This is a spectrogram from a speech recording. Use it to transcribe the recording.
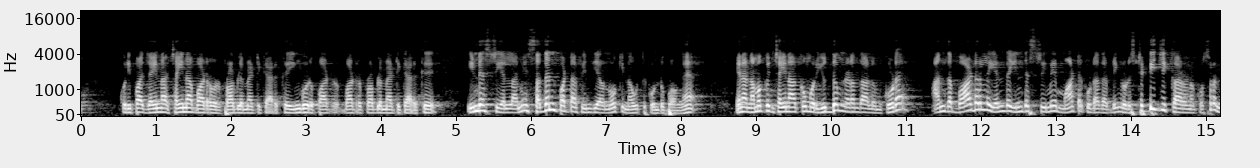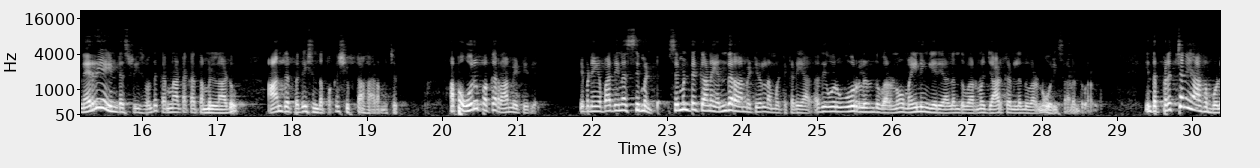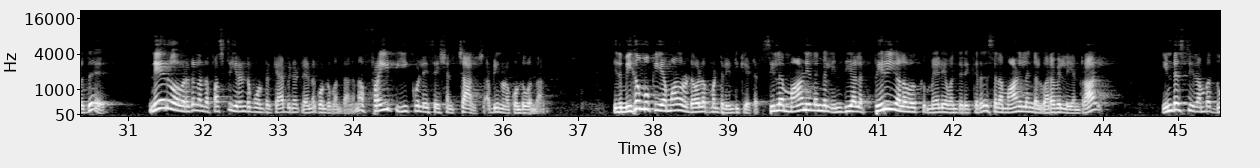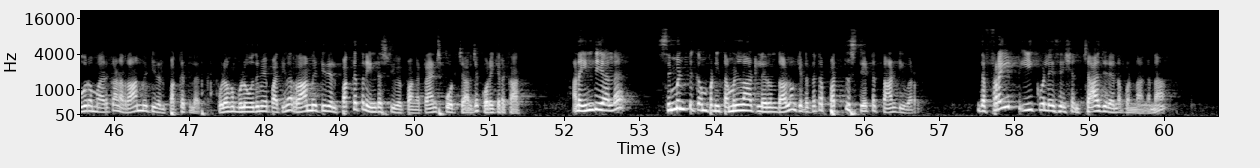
குறிப்பாக சைனா சைனா பார்டர் ஒரு ப்ராப்ளமேட்டிக்காக இருக்குது இங்கே ஒரு பார்டர் பார்டர் ப்ராப்ளமேட்டிக்காக இருக்குது இண்டஸ்ட்ரி எல்லாமே சதன் பார்ட் ஆஃப் இந்தியாவை நோக்கி நவுத்து கொண்டு போங்க. ஏன்னா நமக்கும் சைனாக்கும் ஒரு யுத்தம் நடந்தாலும் கூட அந்த பார்டரில் எந்த இண்டஸ்ட்ரியுமே மாட்டக்கூடாது அப்படிங்கிற ஒரு ஸ்ட்ராட்டஜிக் காரணக்கோசரம் நிறைய இண்டஸ்ட்ரீஸ் வந்து கர்நாடகா தமிழ்நாடு ஆந்திர பிரதேஷ் இந்த பக்கம் ஷிஃப்ட் ஆக ஆரம்பிச்சது. அப்போ ஒரு பக்கம் ரா மெட்டீரியல் இப்போ நீங்கள் பார்த்தீங்கன்னா சிமெண்ட் சிமெண்ட்டுக்கான எந்த ரா மெட்டீரியல் நம்மகிட்ட கிடையாது. அது ஒரு ஊர்லேருந்து வரணும் மைனிங் ஏரியாலேருந்து வரணும் ஜார்க்கண்ட்லேருந்து வரணும் ஒரிசாலேருந்து வரணும். இந்த பிரச்சனை ஆகும் பொழுது நேரு அவர்கள் அந்த ஃபஸ்ட்டு இரண்டு மூன்று கேபினெட்டில் என்ன கொண்டு வந்தாங்கன்னா ஃப்ரைட் ஈக்குவலைசேஷன் சார்ஜ் அப்படின்னு ஒன்று கொண்டு வந்தாங்க. இது மிக முக்கியமான ஒரு டெவலப்மெண்டல் இண்டிகேட்டர் சில மாநிலங்கள் இந்தியாவில் பெரிய அளவுக்கு மேலே வந்திருக்கிறது சில மாநிலங்கள் வரவில்லை என்றால் இண்டஸ்ட்ரி ரொம்ப தூரமாக இருக்குது ஆனால் ரா மெட்டீரியல் பக்கத்தில் இருக்குது உலகம் முழுவதுமே பார்த்தீங்கன்னா ரா மெட்டீரியல் பக்கத்தில் இண்டஸ்ட்ரி வைப்பாங்க. டிரான்ஸ்போர்ட் சார்ஜை குறைக்கிறக்காக. ஆனால் இந்தியாவில் சிமெண்ட் கம்பெனி தமிழ்நாட்டில் இருந்தாலும் கிட்டத்தட்ட பத்து ஸ்டேட்டை தாண்டி வரணும். இந்த ஃப்ரைட் ஈக்குவலைசேஷன் சார்ஜில் என்ன பண்ணாங்கன்னா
